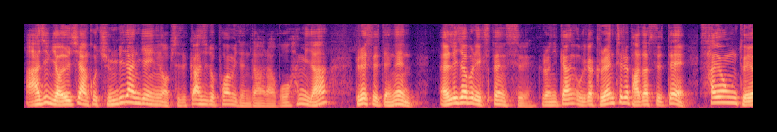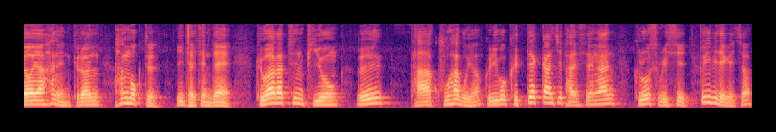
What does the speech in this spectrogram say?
아직 열지 않고 준비 단계에 있는 업체들까지도 포함이 된다라고 합니다. 그랬을 때는 eligible expense, 그러니까 우리가 그랜트를 받았을 때 사용되어야 하는 그런 항목들이 될 텐데 그와 같은 비용을 다 구하고요. 그리고 그때까지 발생한 gross receipt, 수입이 되겠죠.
